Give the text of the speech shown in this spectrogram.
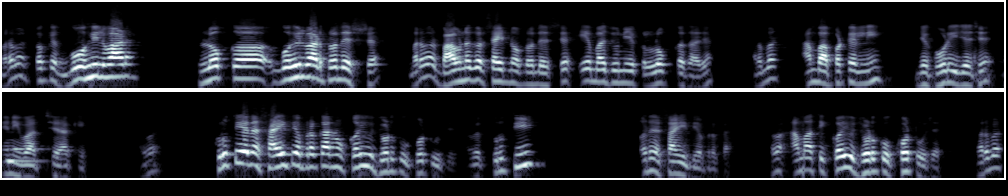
બરાબર? તો કે ગોહિલવાડ લોક ગોહિલવાડ પ્રદેશ છે, બરાબર? ભાવનગર સાઈડ નો પ્રદેશ છે. એ બાજુની એક લોકકથા છે, બરાબર? આંબા પટેલની જે ઘોડી જે છે, એની વાત છે આખી, બરાબર? કૃતિ અને સાહિત્ય પ્રકારનું કયું જોડકું ખોટું છે? હવે કૃતિ અને સાહિત્ય પ્રકાર, બરાબર? આમાંથી કયું જોડકું ખોટું છે, બરાબર?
